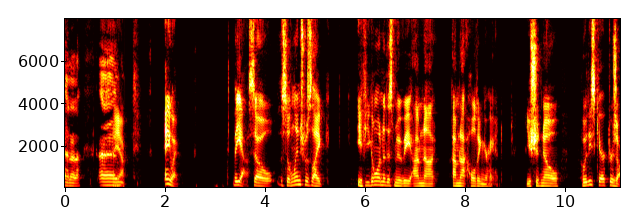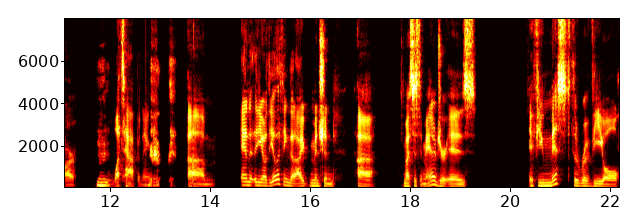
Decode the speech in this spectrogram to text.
I don't know. Um, yeah. Anyway, but yeah, so so Lynch was like, if you go into this movie, I'm not I'm not holding your hand. You should know who these characters are, Mhm. what's happening, um, and you know the other thing that I mentioned uh, to my assistant manager is if you missed the reveal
